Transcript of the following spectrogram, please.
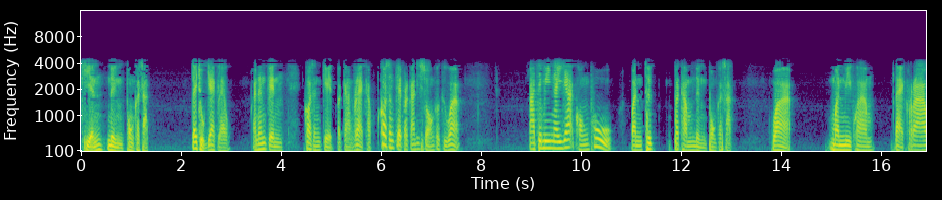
เขียนหนึ่งพงกษัตริย์ ได้ถูกแยกแล้ว อันนั้นเป็นข้อสังเกตประการแรกครับ ข้อสังเกตประการที่สองก็คือว่า อาจจะมีนัยยะของผู้บันทึก พระธรรมหนึ่งพงกษัตริย์ ว่ามันมีความแตกร้าว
